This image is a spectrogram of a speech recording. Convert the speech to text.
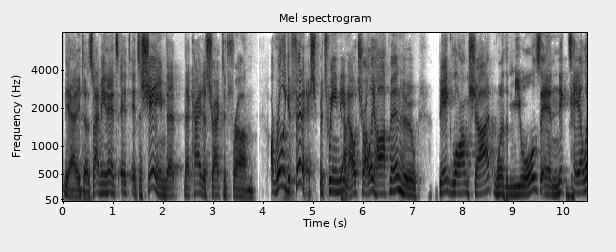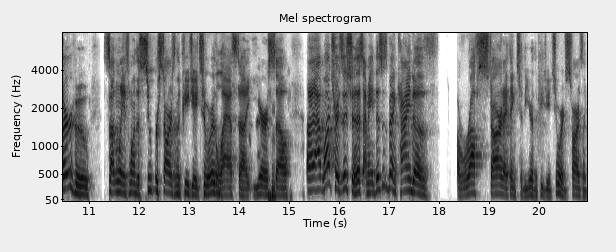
yeah, it does. I mean, it's it, it's a shame that that kind of distracted from a really good finish between yeah. you know Charley Hoffman, who big long shot, one of the mules, and Nick Taylor, who suddenly is one of the superstars in the PGA Tour the last uh, year or so. Uh, I want to transition to this. I mean, this has been kind of a rough start, I think, to the year of the PGA Tour as far as like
